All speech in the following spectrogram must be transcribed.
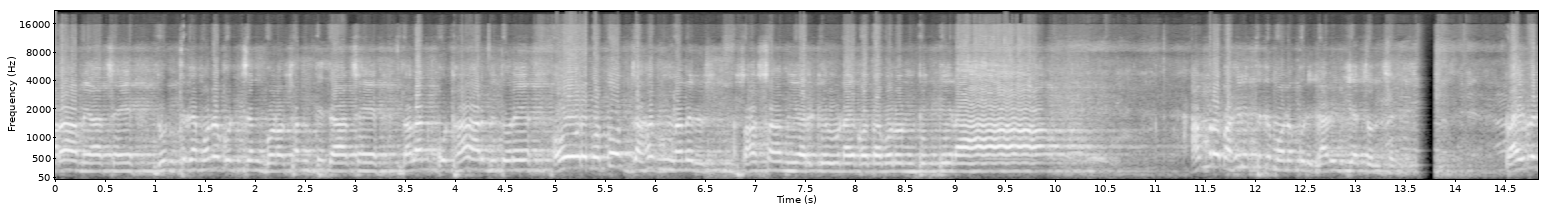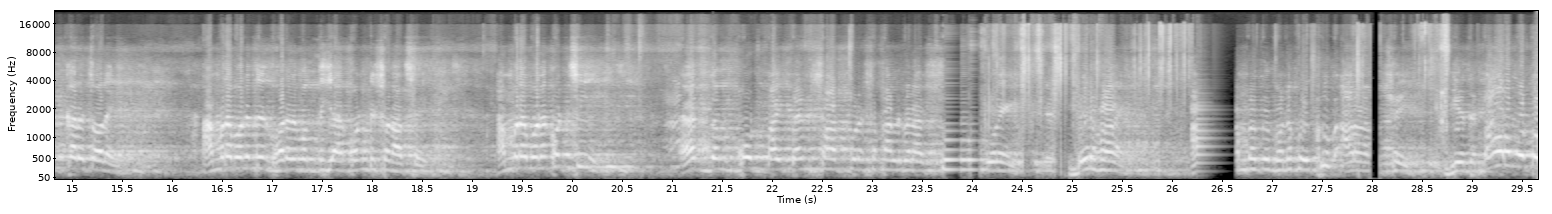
আরামে আছে, দূর থেকে মনে করছেন বড় শান্তিতে আছে দালান কোঠার ভিতরে ওর মতো জাহান নামের আসামি আর কেউ নাই, কথা বলুন ঠিক কিনা? আমরা বাহিরে থেকে মনে করি গাড়ি দিয়ে চলছে প্রাইভেট কারে চলে, আমরা মনে করি ঘরের মধ্যে এয়ার কন্ডিশন আছে, আমরা মনে করছি একদম কোট পাই, প্যান্ট, শার্ট পরে সকালবেলা শু করে বের হয়। আমরা তো মনে করি খুব আরাম আছে গিয়ে তার মতো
